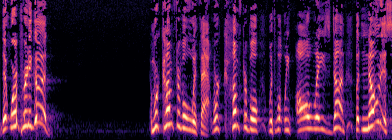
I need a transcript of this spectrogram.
that we're pretty good. And we're comfortable with that. We're comfortable with what we've always done. But notice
